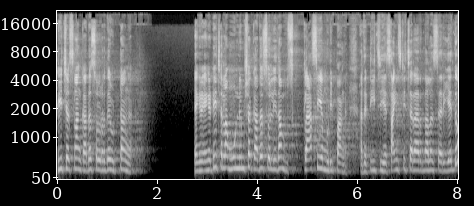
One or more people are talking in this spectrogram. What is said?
டீச்சர்ஸ்லாம் கதை சொல்றதே விட்டாங்க. எங்க எங்க டீச்சர்லாம் மூணு நிமிஷம் கதை சொல்லி தான் கிளாஸையே முடிப்பாங்க. அது டீச்சர் சயின்ஸ் டீச்சராக இருந்தாலும் சரி ஏதோ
